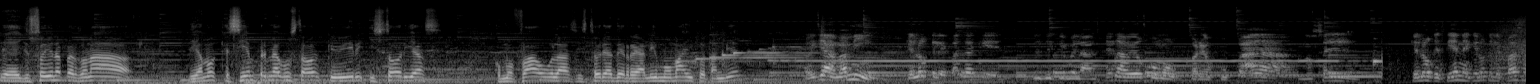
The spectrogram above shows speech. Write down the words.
Eh, yo soy una persona, digamos que siempre me ha gustado escribir historias como fábulas, historias de realismo mágico también. Oiga, mami, ¿qué es lo que le pasa que desde que me levanté la veo como preocupada? No sé, ¿qué es lo que tiene? ¿Qué es lo que le pasa?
